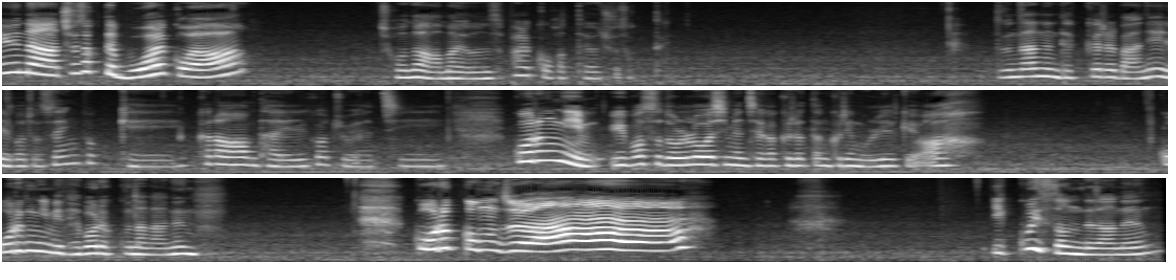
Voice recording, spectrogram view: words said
혜윤아, 추석 때 뭐 할 거야? 저는 아마 연습할 것 같아요, 추석 때. 누나는 댓글을 많이 읽어줘서 행복해. 그럼 다 읽어줘야지. 꼬릉님, 위버스 놀러 오시면 제가 그렸던 그림 올릴게요. 아, 꼬릉님이 돼버렸구나, 나는. 꼬르공주야. 잊고 있었는데 나는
